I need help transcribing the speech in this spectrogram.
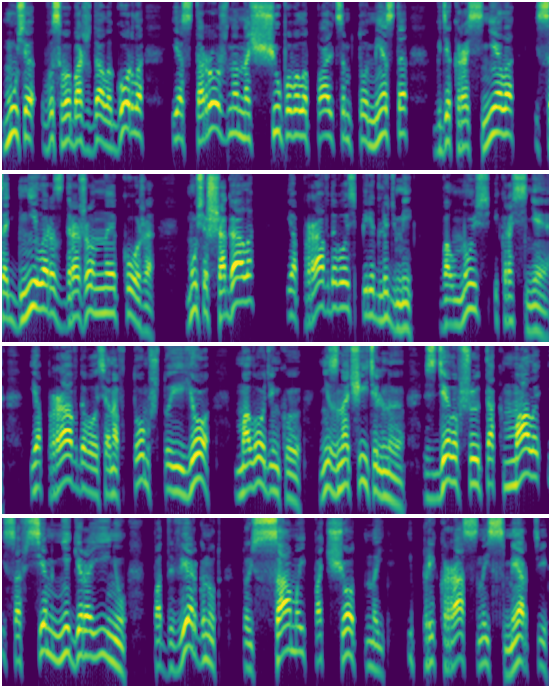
Муся высвобождала горло и осторожно нащупывала пальцем то место, где краснела и соднила раздраженная кожа. Муся шагала и оправдывалась перед людьми, волнуясь и краснея. И оправдывалась она в том, что ее, молоденькую, незначительную, сделавшую так мало и совсем не героиню, подвергнут той самой почетной и прекрасной смерти,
